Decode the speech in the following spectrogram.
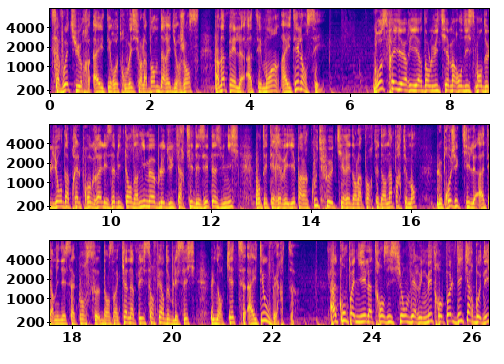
Sa voiture a été retrouvée sur la bande d'arrêt d'urgence. Un appel à témoins a été lancé. Grosse frayeur hier dans le 8e arrondissement de Lyon. D'après le progrès, les habitants d'un immeuble du quartier des États-Unis ont été réveillés par un coup de feu tiré dans la porte d'un appartement. Le projectile a terminé sa course dans un canapé sans faire de blessés. Une enquête a été ouverte. Accompagner la transition vers une métropole décarbonée,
